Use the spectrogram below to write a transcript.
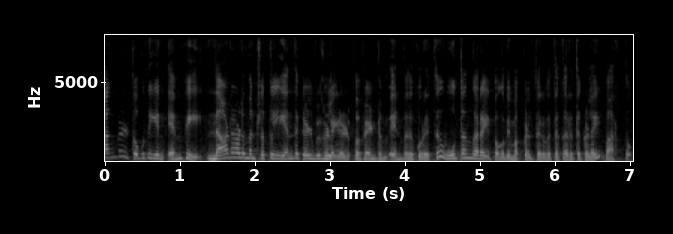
தங்கள் தொகுதியின் எம்பி நாடாளுமன்றத்தில் எந்த கேள்விகளை எழுப்ப வேண்டும் என்பது குறித்து ஊத்தங்கரை பகுதி மக்கள் தெரிவித்த கருத்துக்களை பார்த்தோம்.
